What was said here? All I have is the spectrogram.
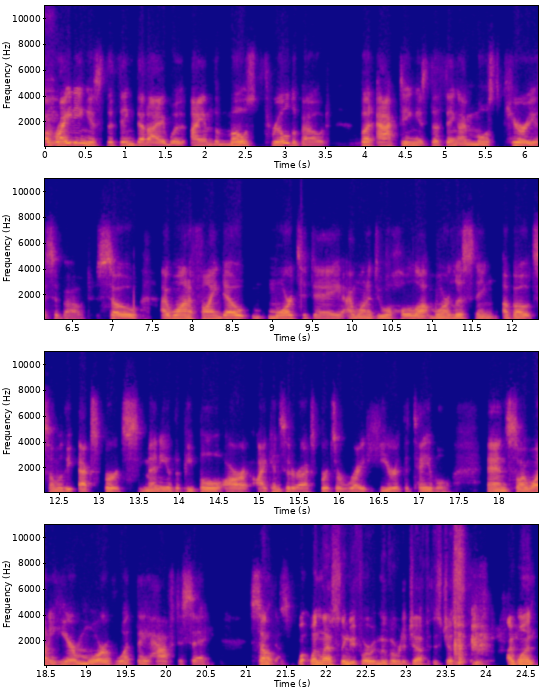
writing is the thing that I was I am the most thrilled about but acting is the thing I'm most curious about. So I want to find out more today. I want to do a whole lot more listening about some of the experts. Many of the people are, I consider experts, are right here at the table. And so I want to hear more of what they have to say. So, one last thing before we move over to Jeff is just I want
